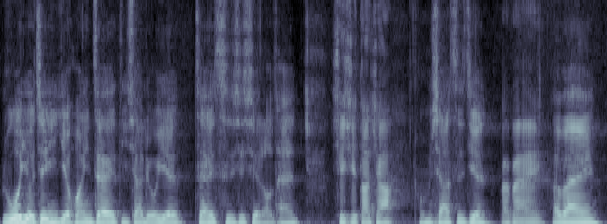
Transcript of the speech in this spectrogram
如果有建议，也欢迎在底下留言。再一次谢谢老谭，谢谢大家，我们下次见，拜拜，拜拜。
